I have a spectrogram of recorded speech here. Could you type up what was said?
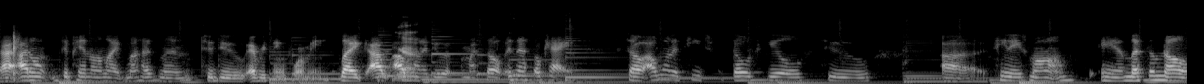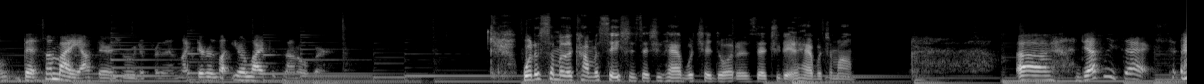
I, I don't depend on like my husband to do everything for me. Like i, I want to do it for myself and that's okay. So i want to teach those skills to uh teenage moms and let them know that somebody out there is rooting for them. Like their your life is not over What are some of the conversations that you have with your daughters that you didn't have with your mom? uh definitely sex uh,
